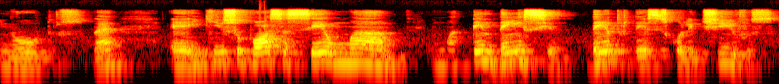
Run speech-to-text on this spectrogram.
em outros, né? É, e que isso possa ser uma, uma tendência dentro desses coletivos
